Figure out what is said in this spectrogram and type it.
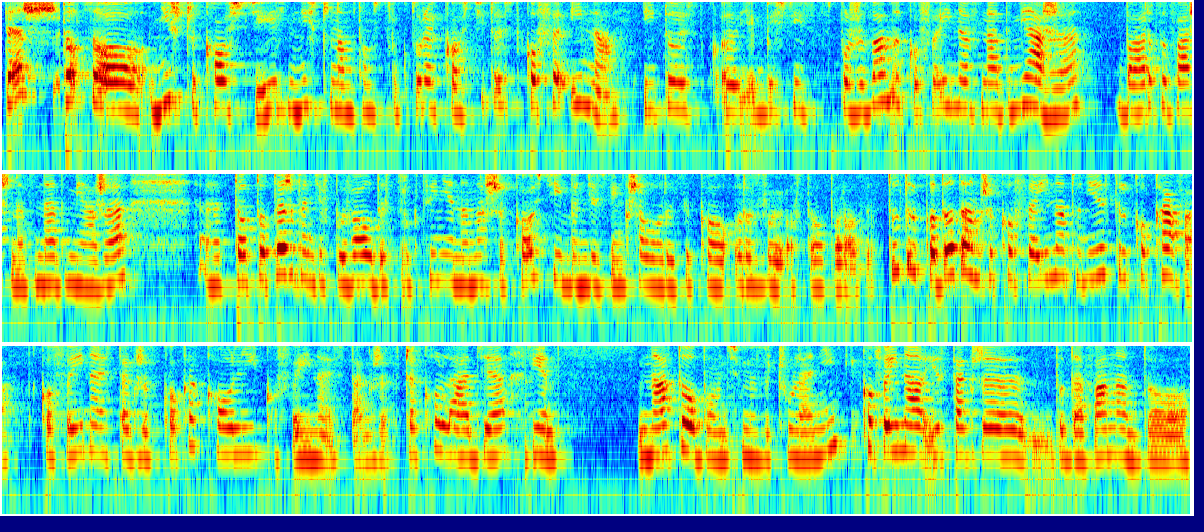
Też to, co niszczy kości, niszczy nam tą strukturę kości, to jest kofeina. I to jest, e, jakby jeśli spożywamy kofeinę w nadmiarze, bardzo ważne w nadmiarze, e, to to też będzie wpływało destrukcyjnie na nasze kości i będzie zwiększało ryzyko rozwoju osteoporozy. Tu tylko dodam, że kofeina to nie jest tylko kawa. Kofeina jest także w Coca-Coli, kofeina jest także w czekoladzie, więc na to bądźmy wyczuleni. Kofeina jest także dodawana do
